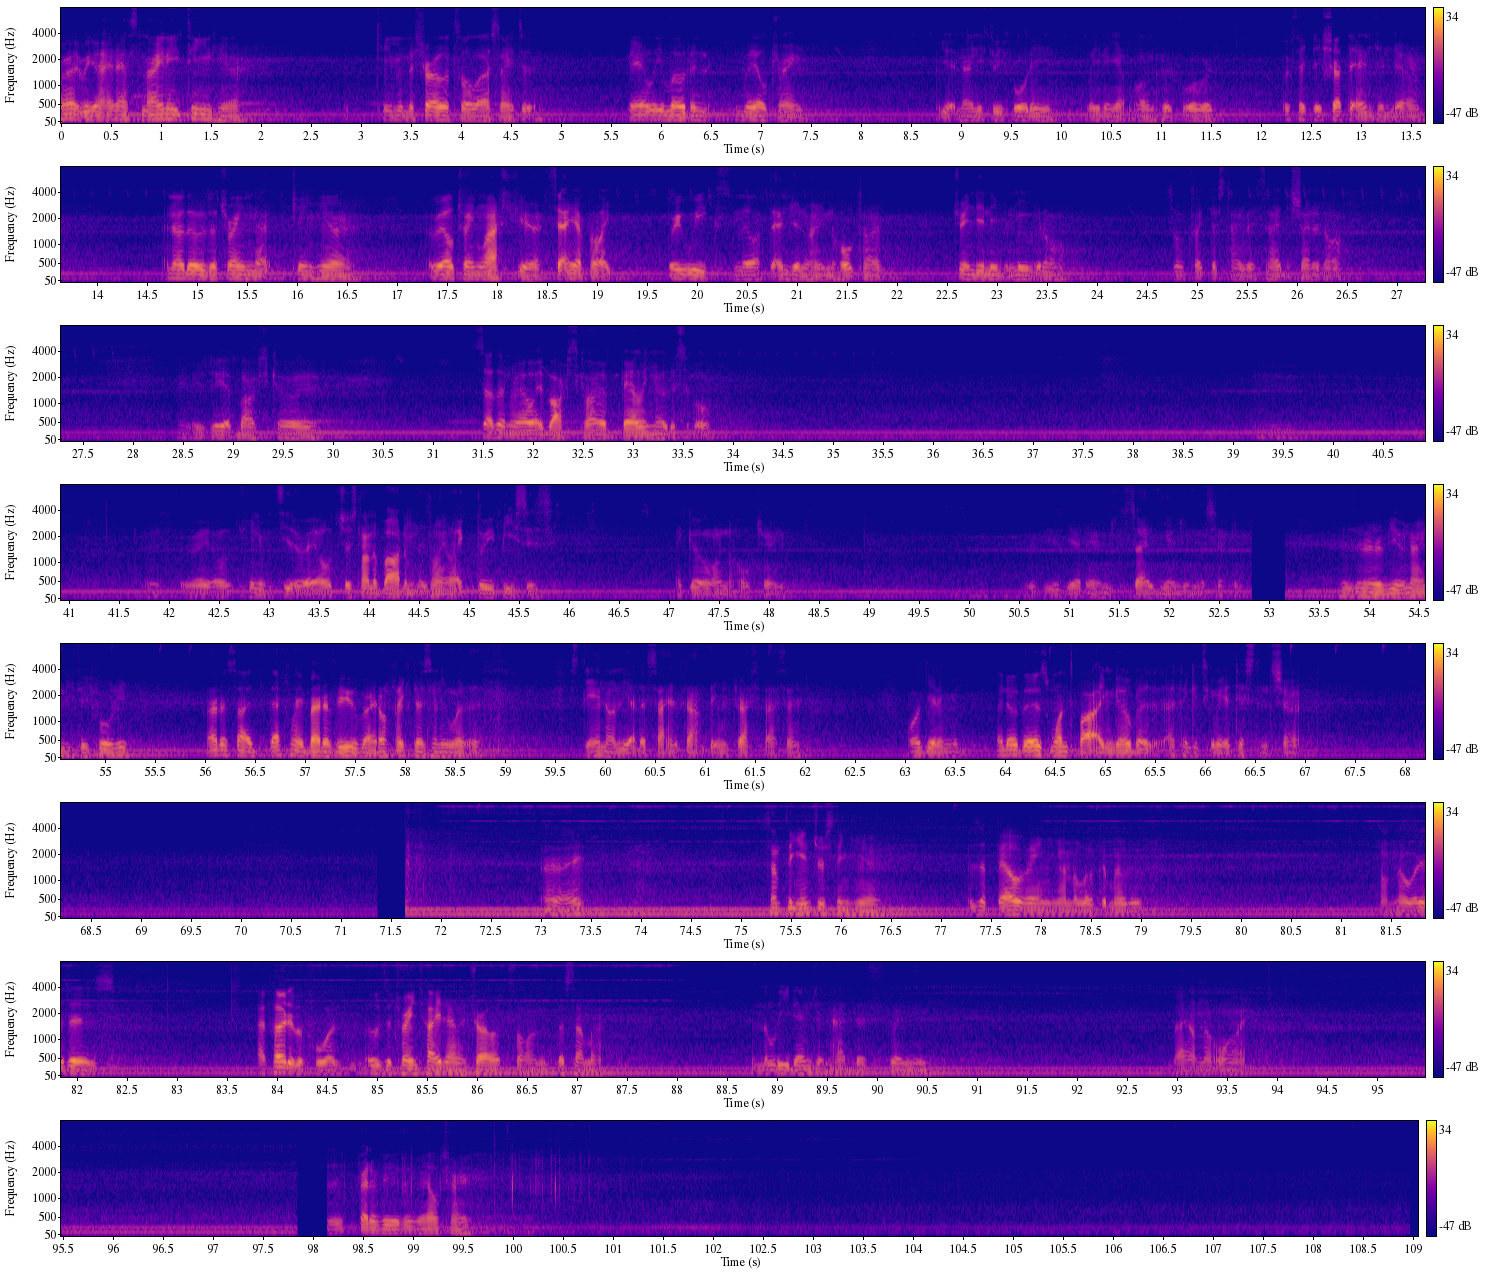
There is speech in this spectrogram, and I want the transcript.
Alright, we got NS 918 here. Came into Charlottesville last night to barely load a rail train. We get 9340 leading up Longhood forward. Looks like they shut the engine down. I know there was a train that came here, a rail train last year, sat here for like three weeks and they left the engine running the whole time. The train didn't even move at all. So it looks like this time they decided to shut it off. Here's the boxcar. Southern Railway boxcar, barely noticeable. Hmm. There's the rail. You can't even see the rail. It's just on the bottom. There's only like three pieces that go along the whole train. Review the other end, side of the engine in a second. Here's another view of 9340. The other side's definitely a better view, but I don't think there's anywhere to stand on the other side without being trespassing or getting it. I know there is one spot I can go, but I think it's gonna be a distance shot. Alright. Something interesting here. There's a bell ringing on the locomotive. Don't know what it is. I've heard it before. It was a train tied down in Charlottesville in the summer. And the lead engine had this ringing. But I don't know why. There's a better view of the rail train.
